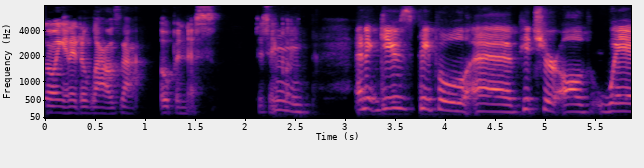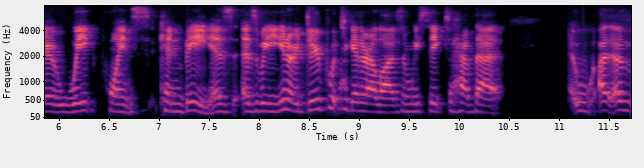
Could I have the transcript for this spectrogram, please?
going and it allows that openness to take mm. place and it gives people a picture of where weak points can be as as we you know do put together our lives and we seek to have that I, I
